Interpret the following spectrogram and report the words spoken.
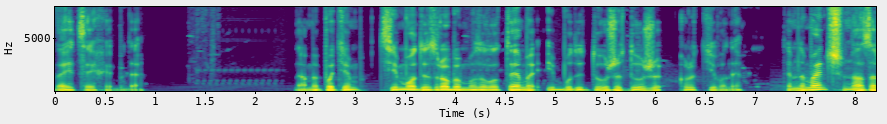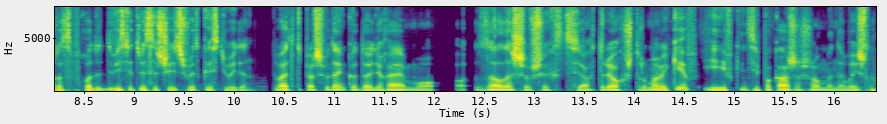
Да і цей хай буде. Да, ми потім ці моди зробимо золотими і будуть дуже-дуже круті вони. Тим не менш, в нас зараз входить 236 швидкість один. Давайте тепер швиденько доодягаємо о, залишившихся трьох штурмовиків і в кінці покажу, що в мене вийшло.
